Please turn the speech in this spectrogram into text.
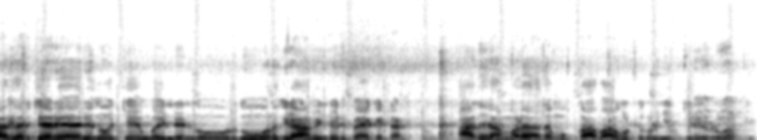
അതൊരു ചെറിയൊരു നൂറ്റി അമ്പതിന്റെ നൂറ് നൂറ് ഗ്രാമിന്റെ ഒരു പാക്കറ്റാണ് അത് നമ്മൾ അത് മുക്കാ ഭാഗം ഇട്ട് ഇത്തിരി ഉള്ളു ബാക്കി.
